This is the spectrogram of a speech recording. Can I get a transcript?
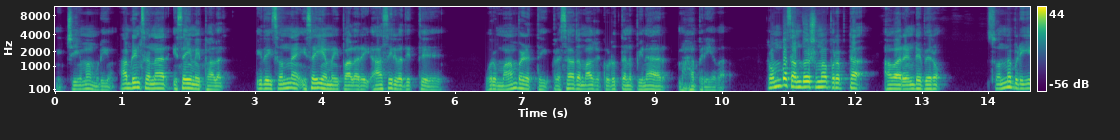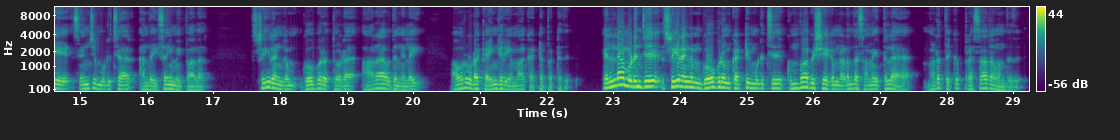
நிச்சயமாக முடியும். அப்படின்னு சொன்னார் இசையமைப்பாளர். இதை சொன்ன இசையமைப்பாளரை ஆசீர்வதித்து ஒரு மாம்பழத்தை பிரசாதமாக கொடுத்து அனுப்பினார் மகாபெரியவா. ரொம்ப சந்தோஷமாக புறப்பட்டா அவ ரெண்டு பேரும். சொன்னபடியே செஞ்சு முடித்தார் அந்த இசையமைப்பாளர். ஸ்ரீரங்கம் கோபுரத்தோட ஆறாவது நிலை அவரோட கைங்கரியமாக கட்டப்பட்டது. எல்லாம் முடிஞ்சு ஸ்ரீரங்கம் கோபுரம் கட்டி முடிச்சு கும்பாபிஷேகம் நடந்த சமயத்தில் மடத்துக்கு பிரசாதம் வந்தது.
